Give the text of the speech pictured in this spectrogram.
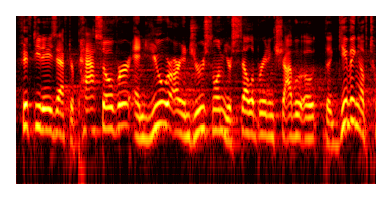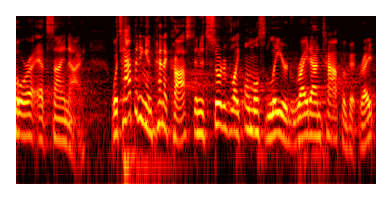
50 days after Passover, and you are in Jerusalem. You're celebrating Shavuot, the giving of Torah at Sinai. What's happening in Pentecost, and it's sort of like almost layered right on top of it, right?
